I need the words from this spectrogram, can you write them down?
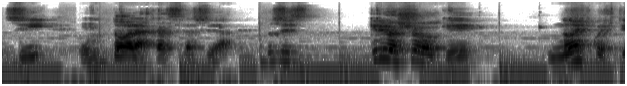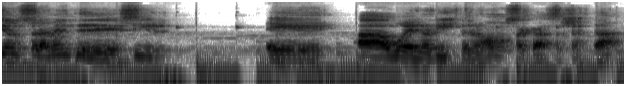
¿sí? en todas las cárceles de la ciudad. Entonces, creo yo que no es cuestión solamente de decir, eh, ah, bueno, listo, nos vamos a casa, ya está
